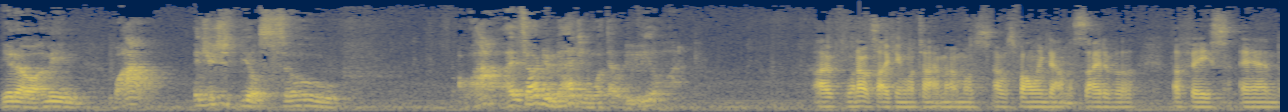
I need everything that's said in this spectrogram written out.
You know i mean wow. And you just feel so wow. It's hard to imagine what that would feel like I, when I was hiking one time, I almost I was falling down the side of a, a face, and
